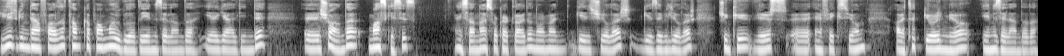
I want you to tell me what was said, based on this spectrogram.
100 günden fazla tam kapanma uyguladı Yeni Zelanda yer geldiğinde. E, şu anda maskesiz insanlar sokaklarda normal gelişiyorlar, gezebiliyorlar. Çünkü virüs e, enfeksiyon artık görülmüyor Yeni Zelanda'da.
